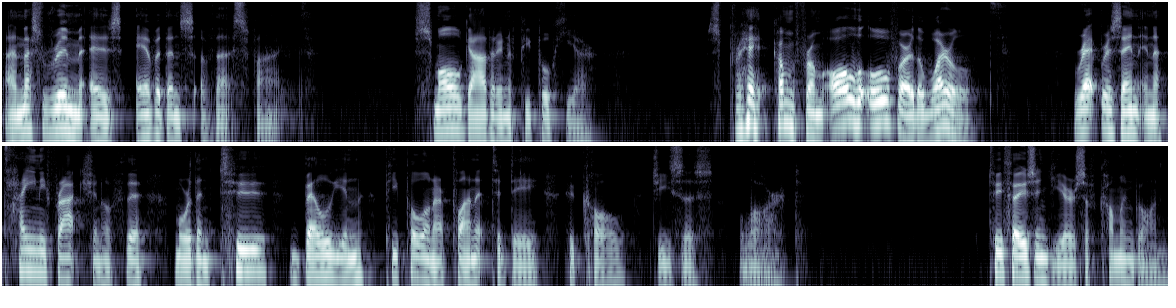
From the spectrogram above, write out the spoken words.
And this room is evidence of this fact. Small gathering of people here, spread, come from all over the world, representing a tiny fraction of the more than 2 billion people on our planet today who call Jesus Lord. 2,000 years have come and gone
